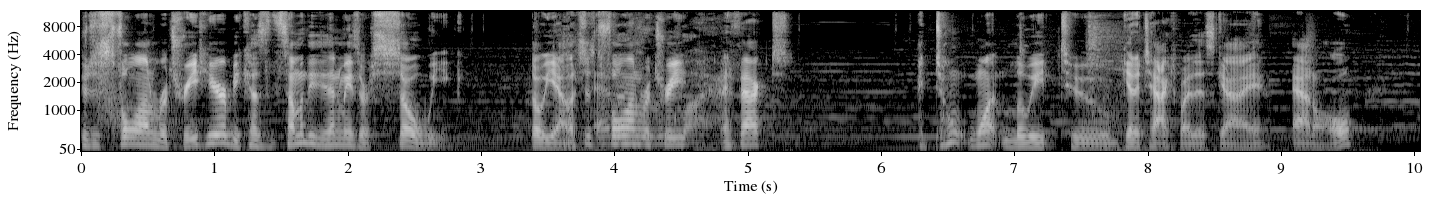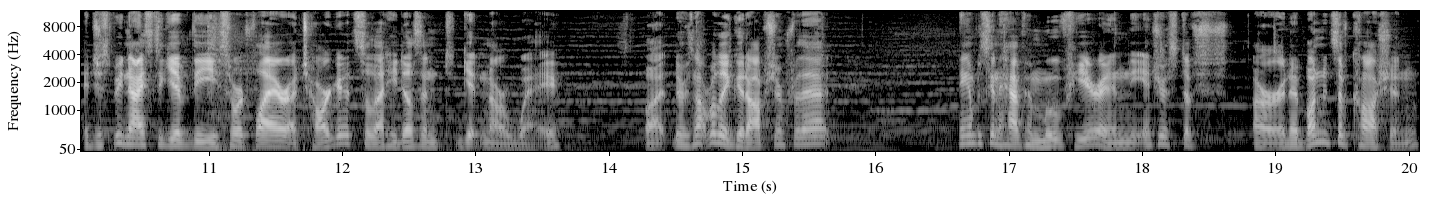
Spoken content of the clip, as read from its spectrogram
to just full on retreat here because some of these enemies are so weak. So yeah, let's just full on retreat. In fact, I don't want Louis to get attacked by this guy at all. It'd just be nice to give the sword flyer a target so that he doesn't get in our way. But there's not really a good option for that. I think I'm just going to have him move here, and in the interest of, or an abundance of caution,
